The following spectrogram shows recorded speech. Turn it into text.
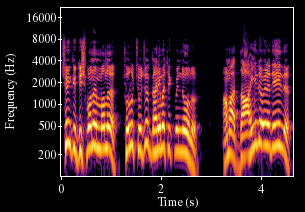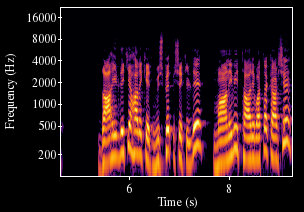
Çünkü düşmanın malı, çoluk çocuğu ganimet hükmünde olur. Ama dahil de öyle değildir. Dahildeki hareket müspet bir şekilde manevi tahribata karşı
